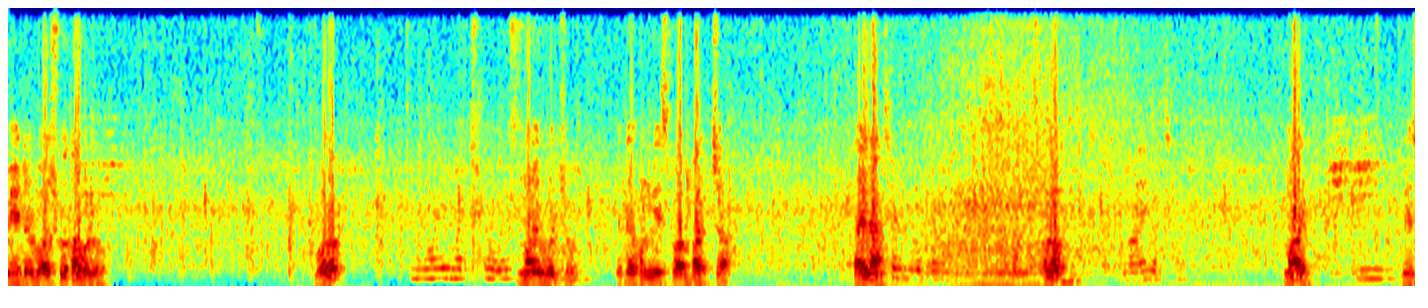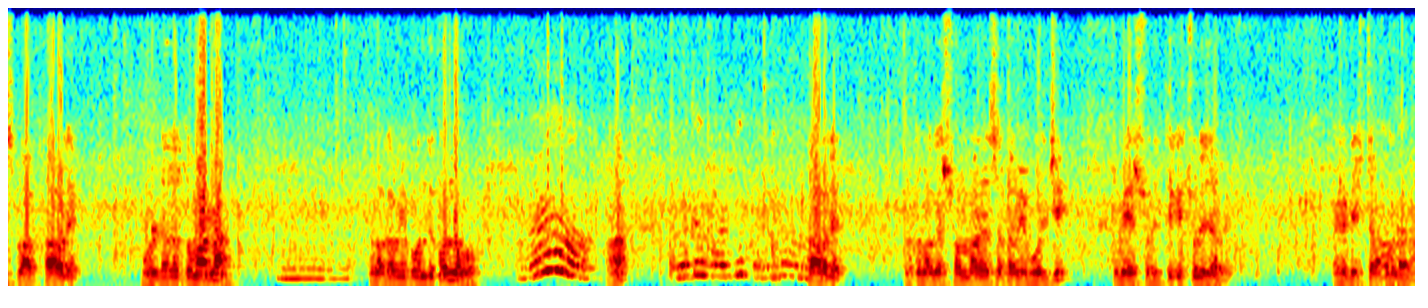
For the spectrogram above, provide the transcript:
মেয়েটার বয়স কত হলো? বলো। নয় বছর। এটা এখন নিষ্পাপ বাচ্চা। তাই না? বলো। নয়? নিষ্পাপ তাহলে? ভুলটা তো তোমার না? তোমাকে আমি বন্দি করে নেব? হ্যাঁ? তাহলে তো তোমাকে সম্মানের সাথে আমি বলছি তুমি এর শরীর থেকে চলে যাবে। একে ডিস্টার্ব করবে না।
